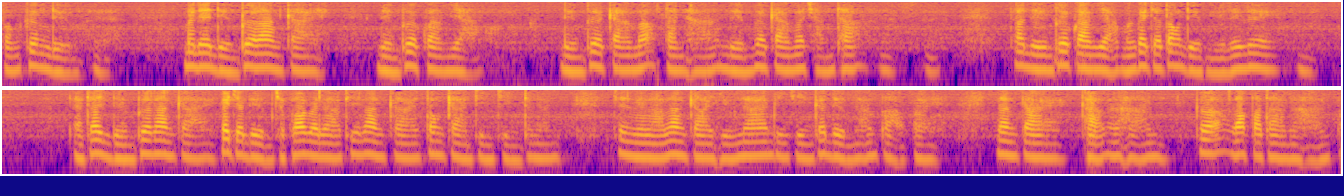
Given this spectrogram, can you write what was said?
ของเครื่องดื่ม ไม่ได้ดื่มเพื่อร่างกาย ดื่มเพื่อความอยาก ดื่มเพื่อการมะตัณหา ดื่มเพื่อการมะฉันทะ ถ้าดื่มเพื่อความอยากมันก็จะต้องดื่มอยู่เรื่อยๆ แต่ถ้าดื่มเพื่อร่างกายก็จะดื่มเฉพาะเวลาที่ร่างกายต้องการจริง ๆ เท่านั้น เช่นเวลาร่างกายหิวน้ำจริง ๆ ก็ดื่มน้ำเปล่าไป ร่างกายขาดอาหารก็รับประทานอาหารไป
